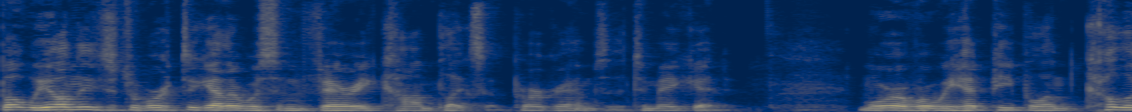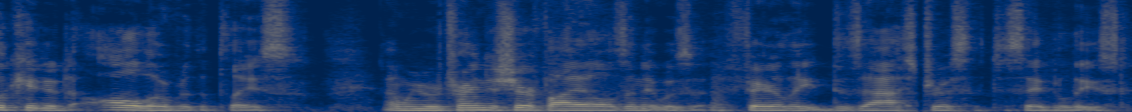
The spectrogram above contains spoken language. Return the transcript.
but we all needed to work together with some very complex programs to make it. Moreover, we had people co-located all over the place, and we were trying to share files, and it was fairly disastrous, to say the least.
